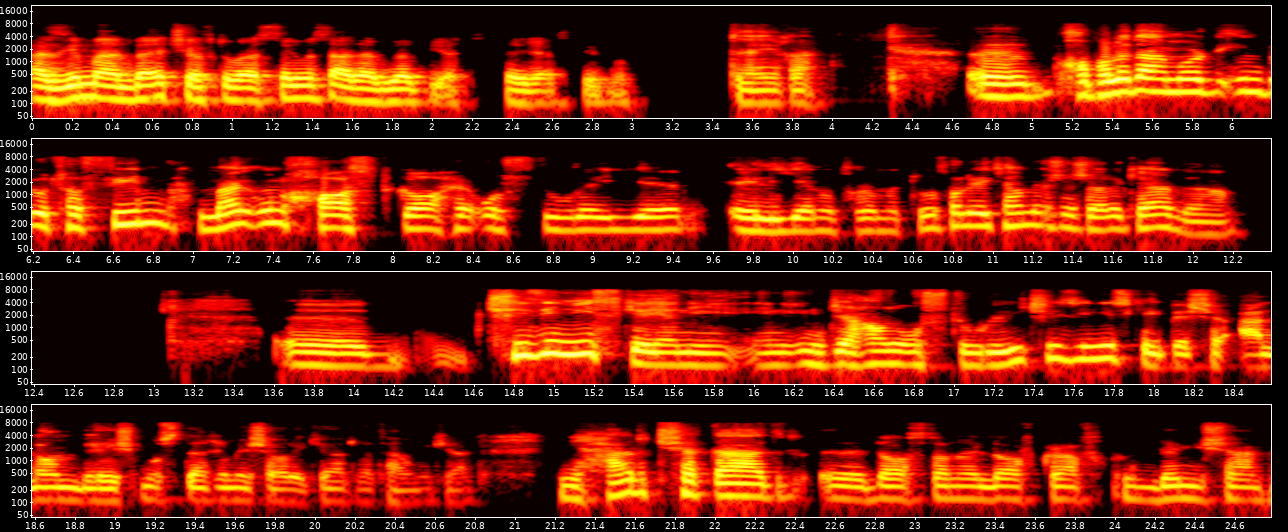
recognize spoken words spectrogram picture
از یه منبع چفت و بستری مثل ادبیات بیاد. خیلی از فیلم دقیقا. خب حالا در مورد این دوتا فیلم من اون خواستگاه اسطوره‌ای الین و پرومتوس حالا یکم بهش اشاره کردم. چیزی نیست که یعنی این این جهان اسطوره‌ای چیزی نیست که بشه الان بهش مستقیم اشاره کرد و تموم کرد. یعنی هر چقدر داستان لافکرافت خونده میشن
